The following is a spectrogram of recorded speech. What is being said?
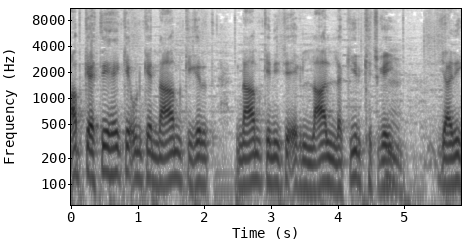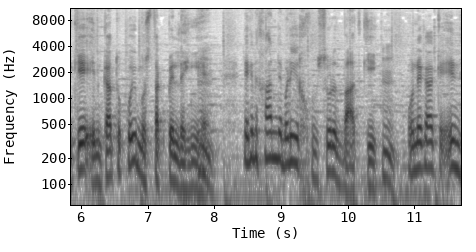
अब कहते हैं कि उनके नाम के गिर्द नाम के नीचे एक लाल लकीर खिंच गई। यानी कि इनका तो कोई मुस्तकबिल नहीं है। लेकिन खान ने बड़ी खूबसूरत बात की। उन्होंने कहा कि इन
